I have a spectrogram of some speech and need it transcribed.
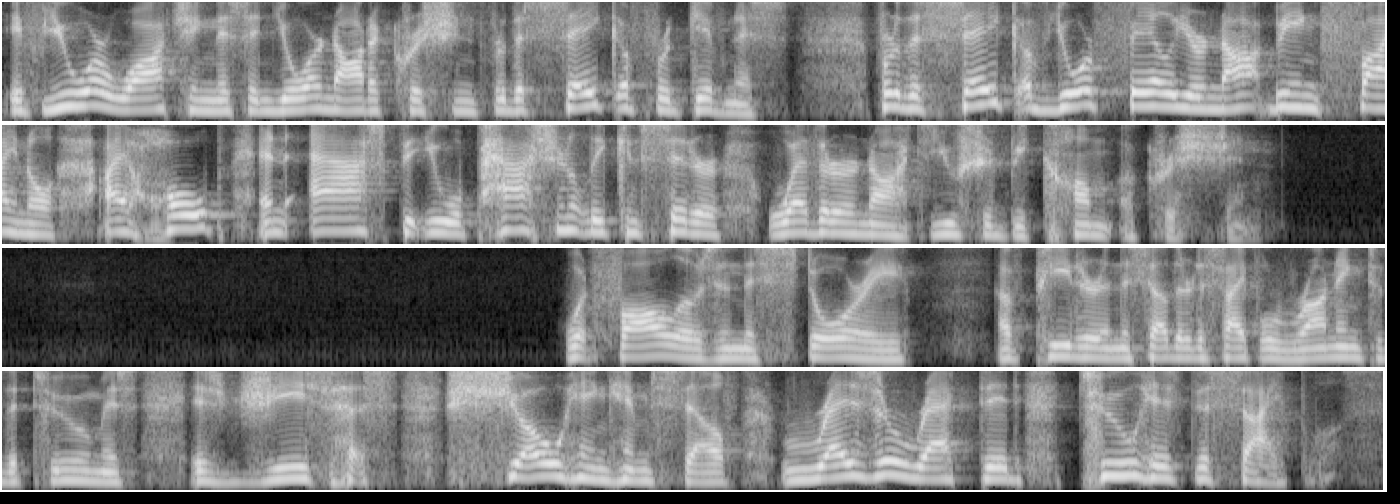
if you are watching this and you're not a Christian, for the sake of forgiveness, for the sake of your failure not being final, I hope and ask that you will passionately consider whether or not you should become a Christian. What follows in this story of Peter and this other disciple running to the tomb is, is Jesus showing himself resurrected to his disciples.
